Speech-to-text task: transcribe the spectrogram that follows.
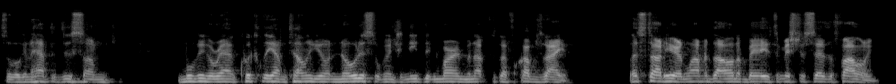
So we're gonna have to do some moving around quickly. I'm telling you on notice, we're going to need the Gemara and Menachos of Chav Let's start here in Lamadal and Beis. The Mishnah says the following:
